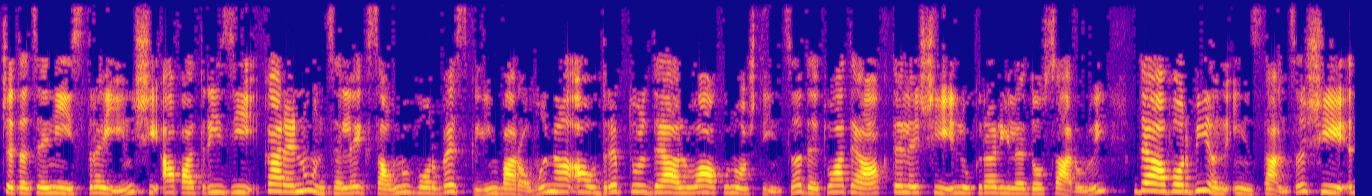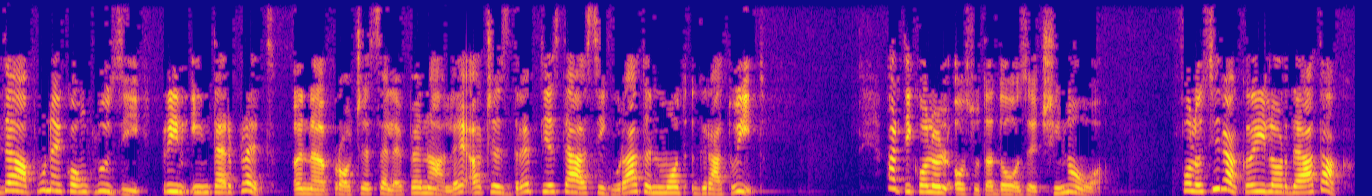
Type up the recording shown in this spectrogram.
Cetățenii străini și apatrizii care nu înțeleg sau nu vorbesc limba română au dreptul de a lua cunoștință de toate actele și lucrările dosarului, de a vorbi în instanță și de a pune concluzii prin interpret. În procesele penale, acest drept este asigurat în mod gratuit. Articolul 129. Folosirea căilor de atac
